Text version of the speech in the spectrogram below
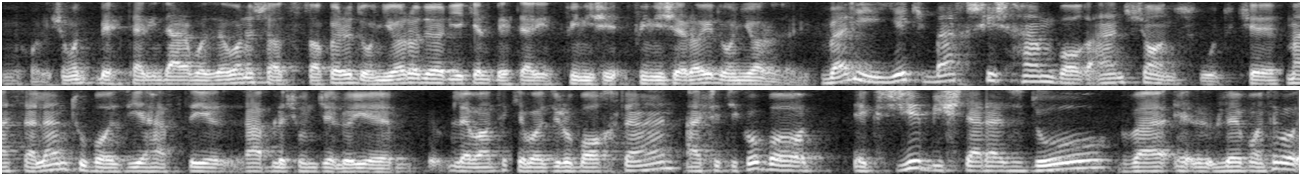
می‌خوری. شما بهترین دروازه‌بان shot stopper دنیا رو داری یکی از بهترین finish finisher های دنیا رو داری. ولی یک بخشیش هم واقعا شانس بود که مثلا تو بازی هفته قبلشون جلوی لوانته که بازی رو باختن اتلتیکو با XG بیشتر از دو و لوانته با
